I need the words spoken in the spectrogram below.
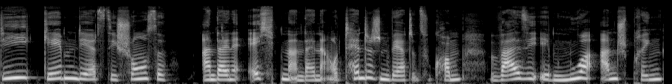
die geben dir jetzt die Chance, an deine echten, an deine authentischen Werte zu kommen, weil sie eben nur anspringen,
